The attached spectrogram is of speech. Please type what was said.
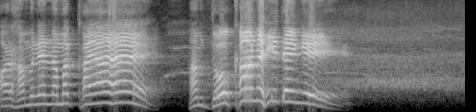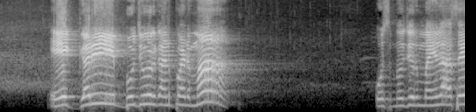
और हमने नमक खाया है, हम धोखा नहीं देंगे। एक गरीब बुज़ुर्ग अनपढ़ माँ, उस बुज़ुर्ग महिला से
